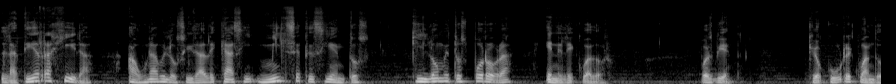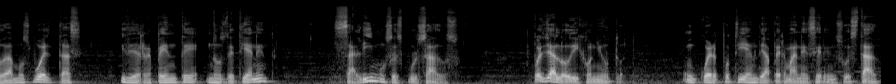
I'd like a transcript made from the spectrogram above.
La Tierra gira a una velocidad de casi 1700 kilómetros por hora en el Ecuador. Pues bien, ¿qué ocurre cuando damos vueltas y de repente nos detienen? Salimos expulsados. Pues ya lo dijo Newton, un cuerpo tiende a permanecer en su estado,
